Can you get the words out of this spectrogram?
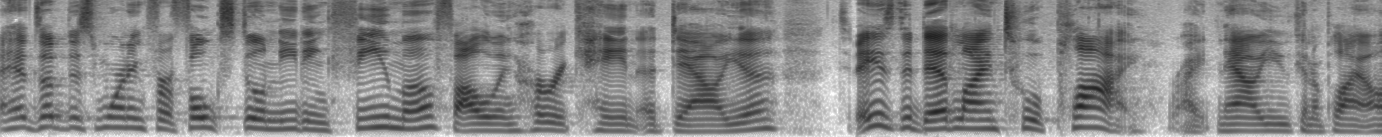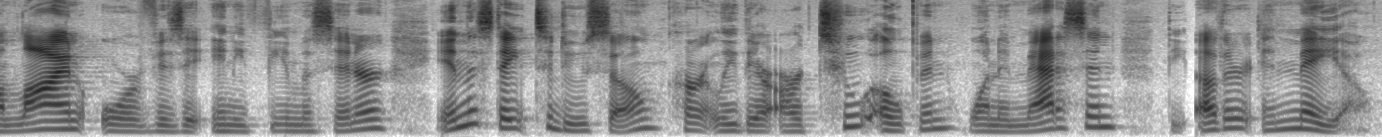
A heads up this morning for folks still needing FEMA following Hurricane Idalia. Today is the deadline to apply. Right now, you can apply online or visit any FEMA center in the state to do so. Currently, there are two open, one in Madison, the other in Mayo.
